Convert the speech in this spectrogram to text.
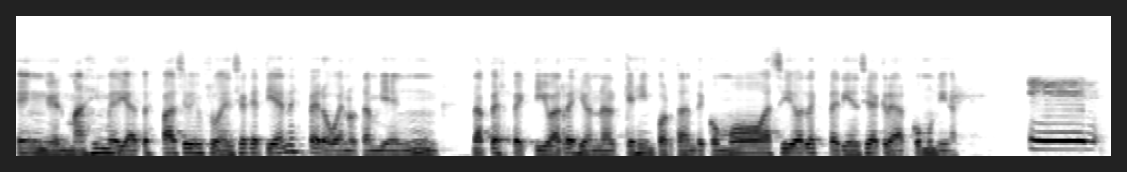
en el más inmediato espacio de influencia que tienes, pero bueno, también la perspectiva regional que es importante. ¿Cómo ha sido la experiencia de crear comunidad? Eh,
